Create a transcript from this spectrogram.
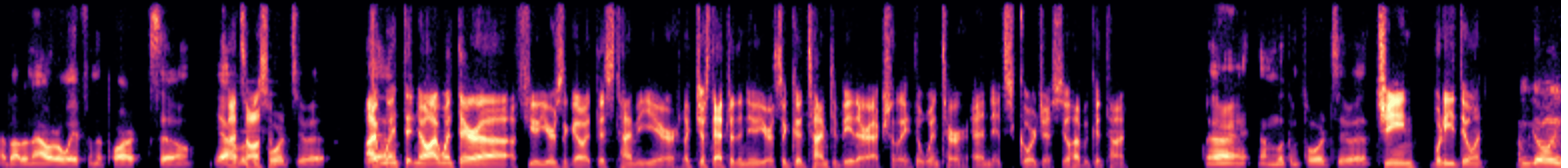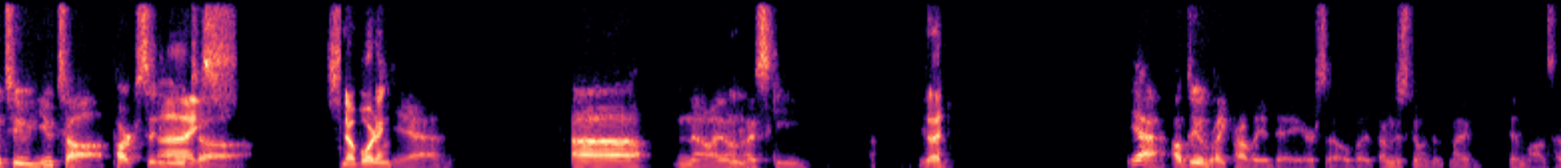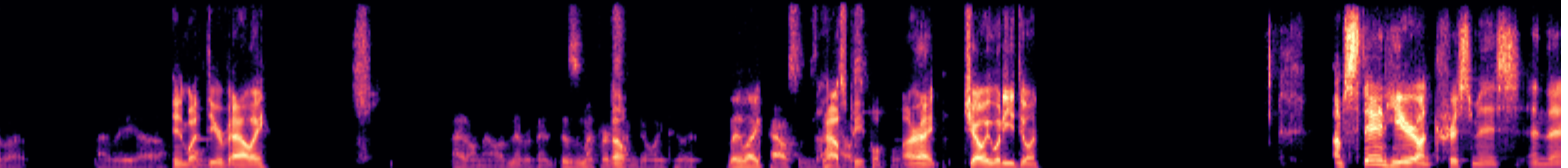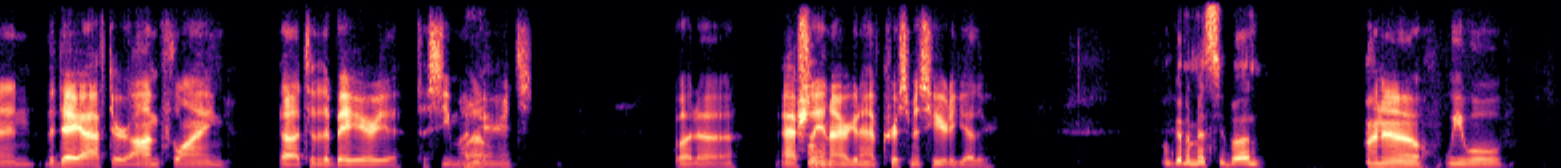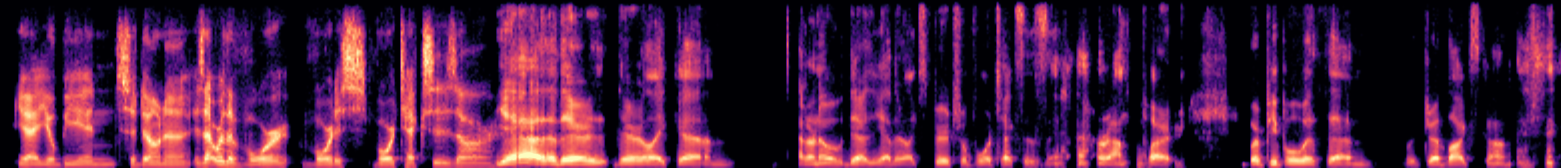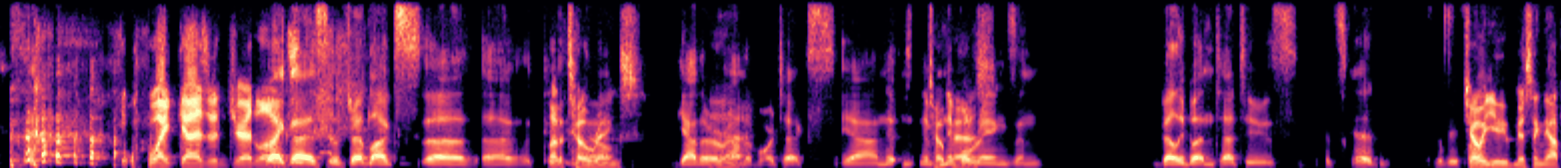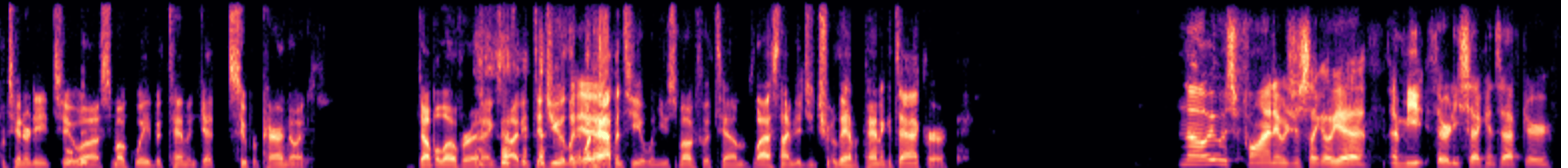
about an hour away from the park. So yeah, I'm That's looking awesome. forward to it. I went there. No, I went there uh, a few years ago at this time of year, like just after the new year. It's a good time to be there, actually, the winter, and it's gorgeous. You'll have a good time. All right, I'm looking forward to it. Gene, what are you doing? I'm going to Utah, Park City, Nice. Utah. Snowboarding? Yeah. Uh no, I don't Hmm. I ski. Yeah. Good. Yeah, I'll do like probably a day or so, but I'm just going to my in-laws have a have a uh In what, home. Deer Valley? I don't know. I've never been. This is my first Oh. time going to it. They like houses. They're House people. All right. Joey, what are you doing? I'm staying here on Christmas, and then the day after, I'm flying uh, to the Bay Area to see my Wow. parents. But uh, Ashley and Um, I are gonna have Christmas here together. I'm gonna miss you, bud. I know we will. Yeah, you'll be in Sedona. Is that where the vor vortex vortexes are? Yeah, they're they're like um I don't know, they're yeah, they're like spiritual vortexes around the park where people with um with dreadlocks come. White guys with dreadlocks. White guys with dreadlocks uh uh A lot of you toe know, rings. gather Yeah. around the vortex. Yeah, nip, nip, Topaz. nipple rings and belly button tattoos. It's good. It'll be fun. Joey, you missing the opportunity to We'll be- uh, smoke weed with Tim and get super paranoid, double over in anxiety. Did you like what happened to you when you smoked with Tim last time? Did you truly have a panic attack or? No, it was fine. It was just like, oh yeah, imme- 30 seconds after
